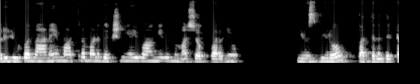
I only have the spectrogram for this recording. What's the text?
ഒരു രൂപ നാണയം മാത്രമാണ് ദക്ഷിണയായി വാങ്ങിയതെന്നും അശോക് പറഞ്ഞു. ന്യൂസ് ബ്യൂറോ പത്തനംതിട്ട.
